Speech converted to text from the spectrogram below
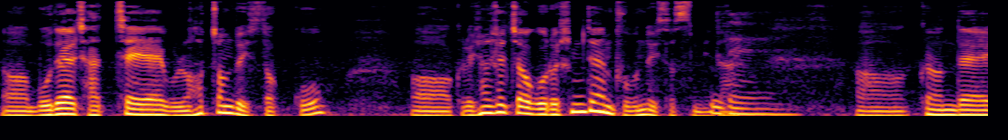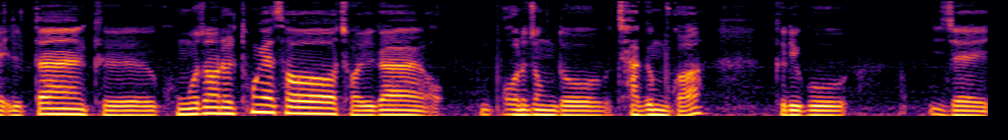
어, 모델 자체에 물론 허점도 있었고, 어, 그리고 현실적으로 힘든 부분도 있었습니다. 네. 어, 그런데 일단 그 공모전을 통해서 저희가 어느 정도 자금과 그리고 이제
